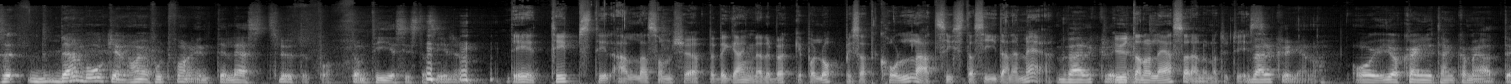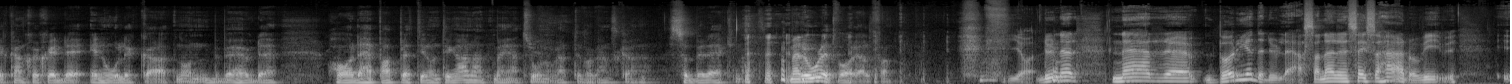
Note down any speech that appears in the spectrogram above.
så den boken har jag fortfarande inte läst slutet på, de tio sista sidorna. Det är ett tips till alla som köper begagnade böcker på loppis att kolla att sista sidan är med. Verkligen. Utan att läsa den då naturligtvis. Verkligen. Och jag kan ju tänka mig att det kanske skedde en olycka, att någon behövde ha det här pappret till någonting annat, men jag tror nog att det var ganska så beräknat. Men roligt var det i alla fall. Ja, du, när, när eh, började du läsa? När det sägs så här då, vi,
